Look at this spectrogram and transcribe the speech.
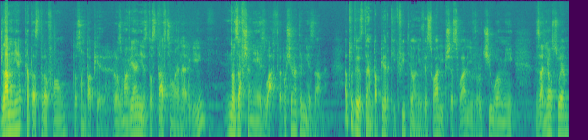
Dla mnie katastrofą to są papiery. Rozmawianie z dostawcą energii no zawsze nie jest łatwe, bo się na tym nie znamy. A tutaj dostałem papierki, kwity, oni wysłali, przesłali, wróciło mi, zaniosłem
